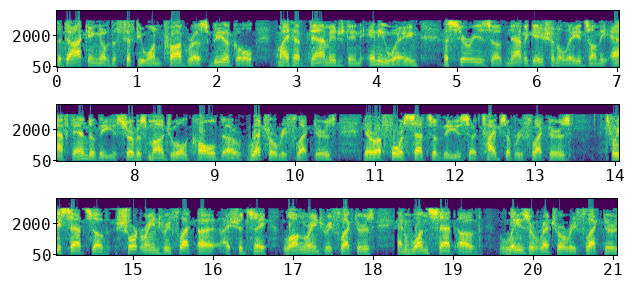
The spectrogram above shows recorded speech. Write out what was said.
the docking of the 51 Progress vehicle might have damaged in any way a series of navigational aids on the aft end of the service module called uh, retroreflectors. There are four sets of these uh, types of reflectors three sets of short-range reflect, uh, I should say long-range reflectors, and one set of laser retroreflectors,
